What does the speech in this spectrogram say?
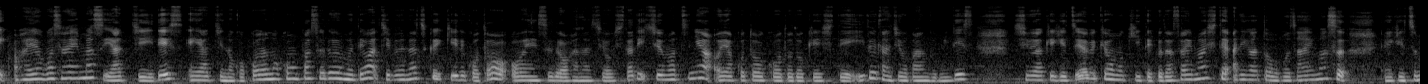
い、おはようございます。やっちーです。やっちの心のコンパスルームでは自分らしく生きることを応援するお話をしたり、週末には親子トークをお届けしているラジオ番組です。週明け月曜日今日も聞いてくださいましてありがとうございます。え月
